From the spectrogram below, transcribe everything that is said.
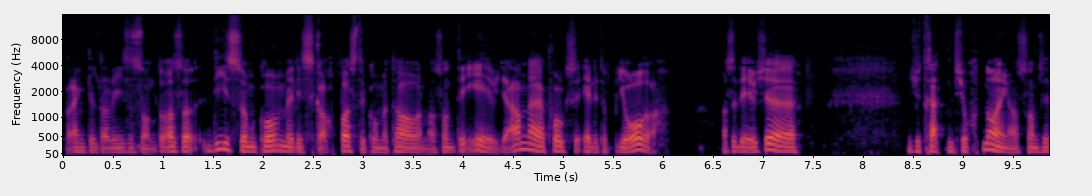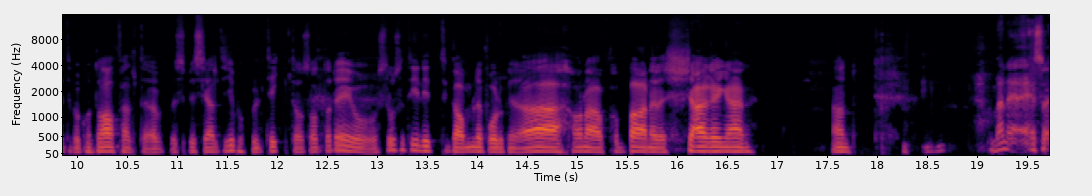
på enkelte aviser og sånt, altså De som kommer med de skarpeste kommentarene og sånt, det er jo gjerne folk som er litt oppi åra. Altså, det er jo ikke ikke 13-14-åringer som sitter på kommentarfeltet, spesielt ikke på politikk. og sånt, og Det er jo stort sett de litt gamle folk. Åh, 'Han er forbannede kjerringen'. Men altså,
